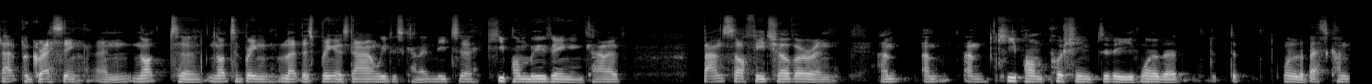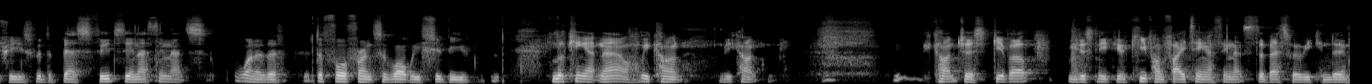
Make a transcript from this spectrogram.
that progressing and not to not to bring let this bring us down. We just kind of need to keep on moving and kind of bounce off each other and and and, and keep on pushing to be one of the, the one of the best countries with the best food scene. I think that's one of the the forefronts of what we should be looking at now. We can't we can't we can't just give up. We just need to keep on fighting. I think that's the best way we can do.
